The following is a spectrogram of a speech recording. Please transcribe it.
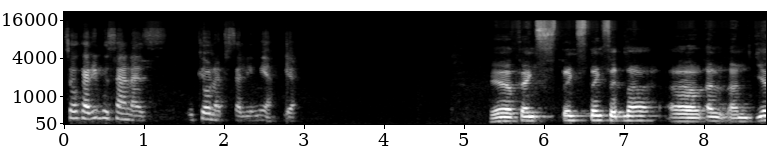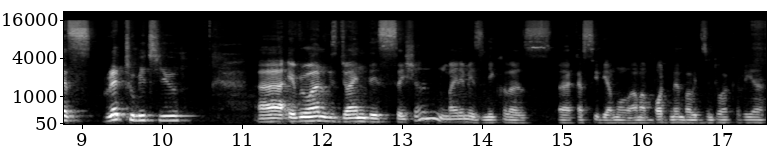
So karibu sana ukiwa unatusalimia. Yeah. Yeah, thanks, thanks, thanks, Edna. Uh, and, and yes, great to meet you. Uh, everyone who's joined this session, my name is Nicholas uh. I'm a board member with ZinduaKaria.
